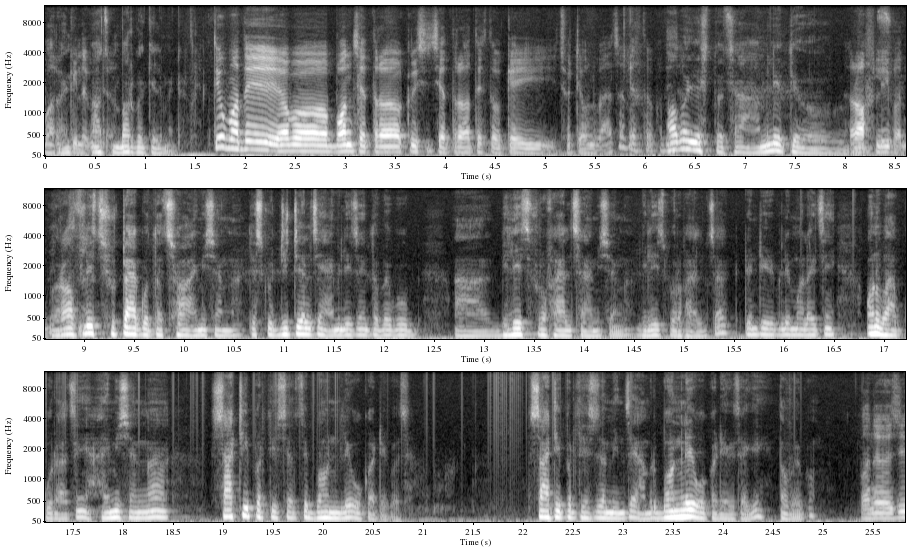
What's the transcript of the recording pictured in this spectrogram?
वर्ग? किलोमिटर। हजुर, वर्ग किलोमिटर। त्यो मध्ये अब वन क्षेत्र कृषि क्षेत्र त्यस्तो केही छुट्याउनु भएको छ त्यस्तो अब यस्तो छ हामीले त्यो रफली रफली छुट्टाएको त छ हामीसँग। त्यसको डिटेल चाहिँ हामीले चाहिँ तपाईँको भिलेज प्रोफाइल छ हामीसँग। भिलेज प्रोफाइल छ। टेन्टेटिभली मलाई चाहिँ अनुभव कुरा चाहिँ हामीसँग साठी प्रतिशत चाहिँ वनले ओगटेको छ। साठी प्रतिशत जमिन चाहिँ हाम्रो वनले ओगटेको छ कि तपाईँको? भनेपछि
